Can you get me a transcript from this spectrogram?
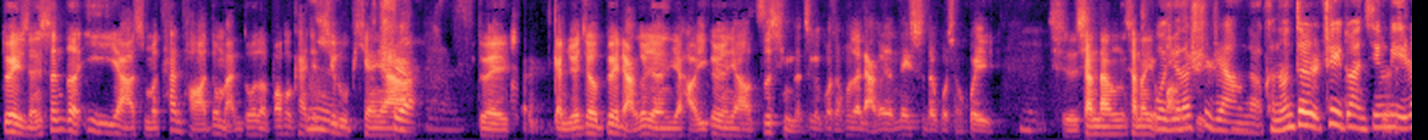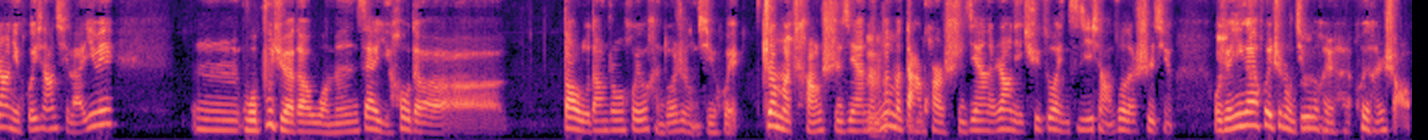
对人生的意义啊，什么探讨啊都蛮多的，包括看一些纪录片呀。对，感觉就对两个人也好，一个人也好，自省的这个过程，或者两个人内视的过程，会，嗯，其实相当相当有。我觉得是这样的，可能这这段经历让你回想起来，因为，嗯，我不觉得我们在以后的道路当中会有很多这种机会，这么长时间的，那么大块时间的，让你去做你自己想做的事情，我觉得应该会这种机会很很会很少。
